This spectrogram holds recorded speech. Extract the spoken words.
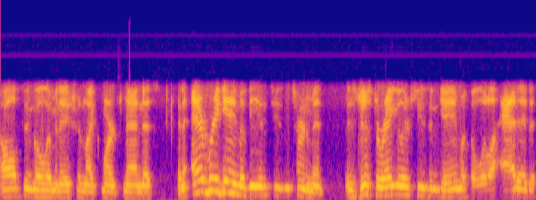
all single elimination like March Madness. And every game of the in-season tournament is just a regular season game with a little added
